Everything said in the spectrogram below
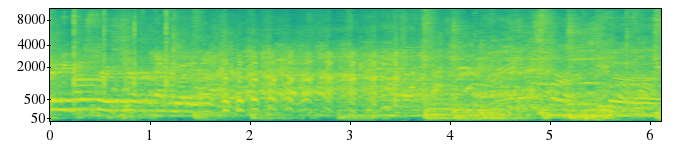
if he goes for his shirt, everybody's laughing.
